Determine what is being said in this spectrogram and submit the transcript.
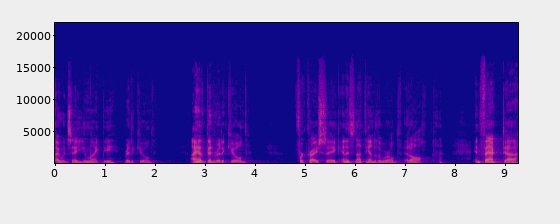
I would say you might be ridiculed. I have been ridiculed for Christ's sake, and it's not the end of the world at all. In fact, uh,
